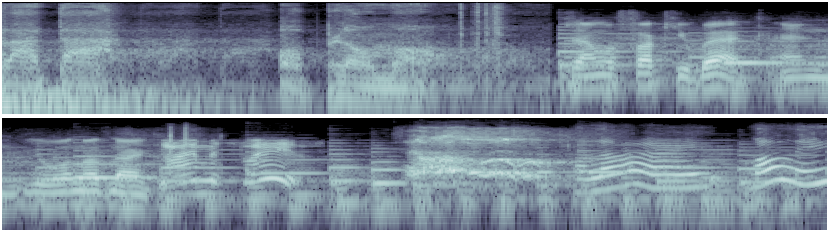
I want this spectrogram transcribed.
Plata or plomo? I will fuck you back, and you will not like it. I'm a slave. Hello, Molly.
